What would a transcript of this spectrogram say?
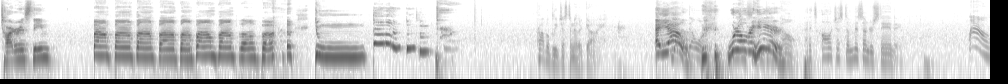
Tartarus theme. Bum bum bum bum bum bum bum bum bum. Doom. dun, dun, dun, dun, dun. Probably just another guy. Hey yo, Don't we're We over say we didn't here. know that it's all just a misunderstanding. Wow,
